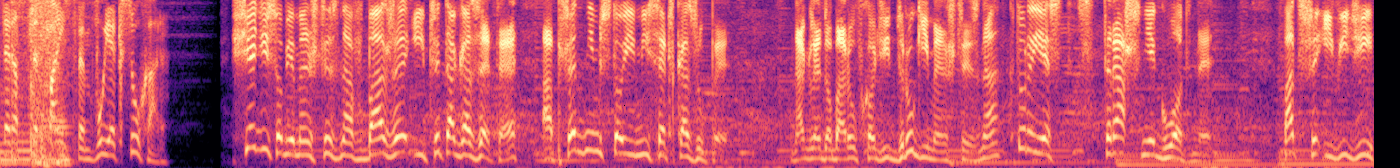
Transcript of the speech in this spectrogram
teraz przed państwem wujek Suchar. Siedzi sobie mężczyzna w barze i czyta gazetę, a przed nim stoi miseczka zupy. Nagle do baru wchodzi drugi mężczyzna, który jest strasznie głodny. Patrzy i widzi,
